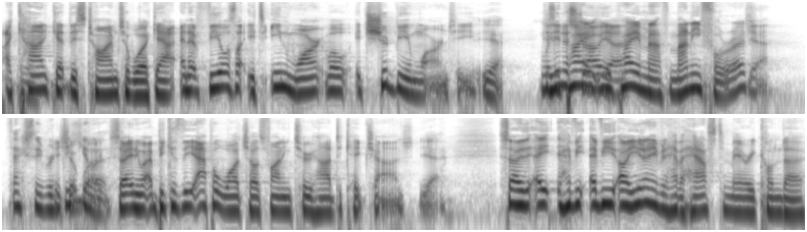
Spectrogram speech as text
I can't get this time to work out, and it feels like it's in warrant. Well, it should be in warranty. yeah, 'Cause you in pay, Australia- you pay enough money for it. Yeah, it's actually it ridiculous. So anyway, because the Apple Watch I was finding too hard to keep charged. Yeah. So uh, have you have you? Oh, you don't even have a house to Marie Kondo.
